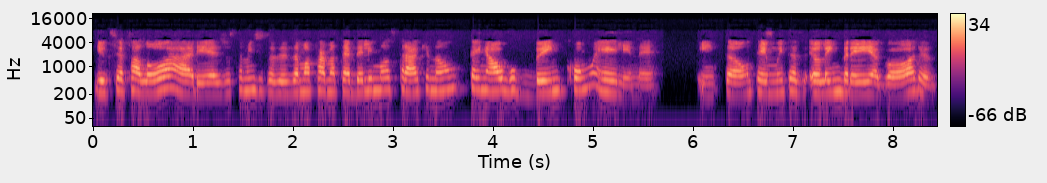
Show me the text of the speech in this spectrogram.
E o que você falou, Ari, é justamente isso. Às vezes é uma forma até dele mostrar que não tem algo bem com ele, né? Então, tem muitas. Eu lembrei agora,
